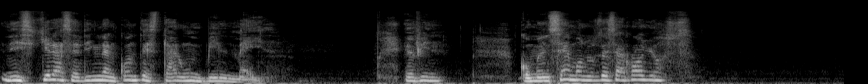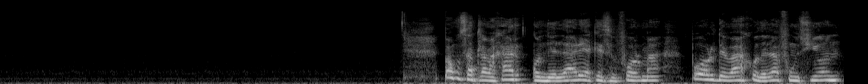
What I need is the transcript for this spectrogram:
ni siquiera se dignan contestar un bill mail. En fin, comencemos los desarrollos. Vamos a trabajar con el área que se forma por debajo de la función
